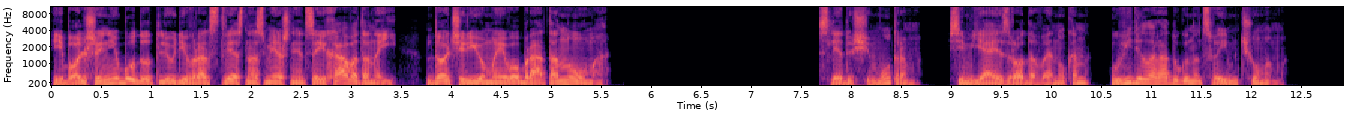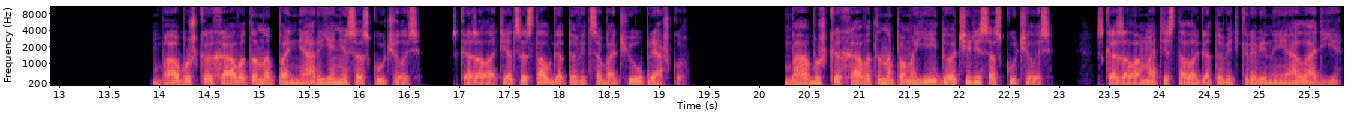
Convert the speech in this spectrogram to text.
и больше не будут люди в родстве с насмешницей Хаватаной, дочерью моего брата Нума. Следующим утром семья из рода Венукан увидела радугу над своим чумом. «Бабушка Хаватана по нярье не соскучилась», сказал отец и стал готовить собачью упряжку. «Бабушка Хаватана по моей дочери соскучилась», сказала мать и стала готовить кровяные оладьи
